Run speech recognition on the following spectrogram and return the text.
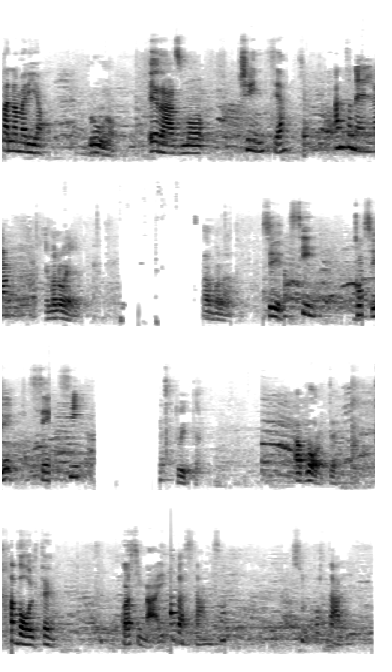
Anna Maria. Bruno. Erasmo. Cinzia. Antonella. Emanuele. Abbonato. Sì. Sì. Com- sì. Sì. Sì. Twitter. A volte. A volte. Quasi mai. Abbastanza. Sul portale.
